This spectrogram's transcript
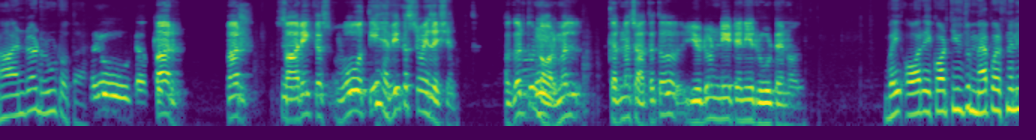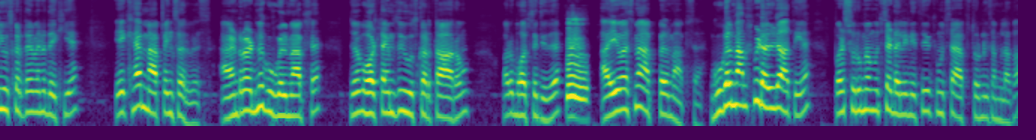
हाँ एंड्रॉयड रूट होता है। रूट पर पर सारी कस, वो होती है हैवी कस्टमाइजेशन अगर तू हम्म। नॉर्मल करना चाहता तो you don't need any root and all भाई और एक और चीज़ जो मैं पर्सनली यूज़ करते हुए मैंने देखी है एक है मैपिंग सर्विस एंड्रॉयड में गूगल मैप्स है जो मैं बहुत टाइम से यूज़ करता आ रहा हूँ और बहुत सी चीज़ें। हम्म। आई में एप्पल मैप्स है। गूगल मैप्स भी डल जाती है पर शुरू में मुझसे डली नहीं थी क्योंकि मुझसे ऐप स्टोर नहीं संभला था।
